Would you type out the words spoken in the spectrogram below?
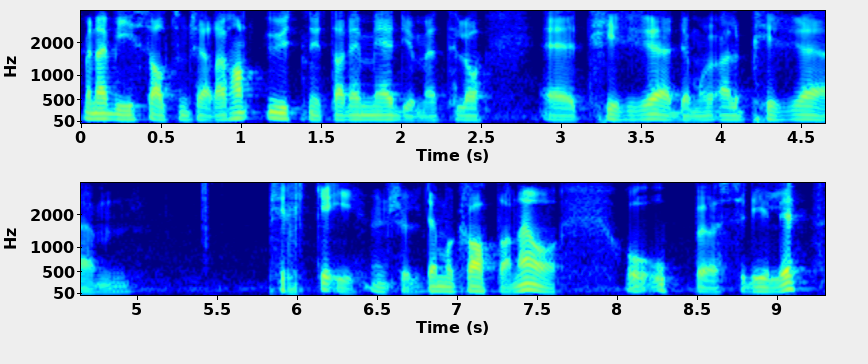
men den viser alt som skjer der. Han utnytta det mediumet til å eh, tirre, eller pirre mm, pirke i unnskyld, demokratene og, og oppøse de litt.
